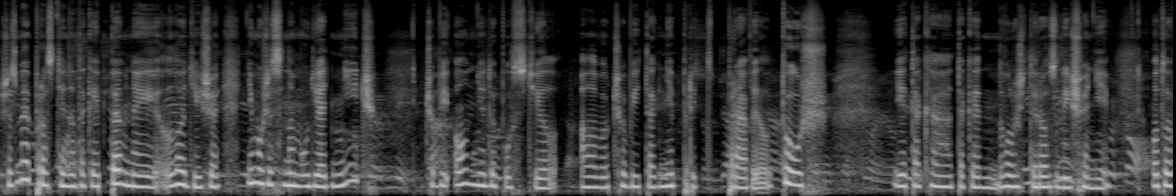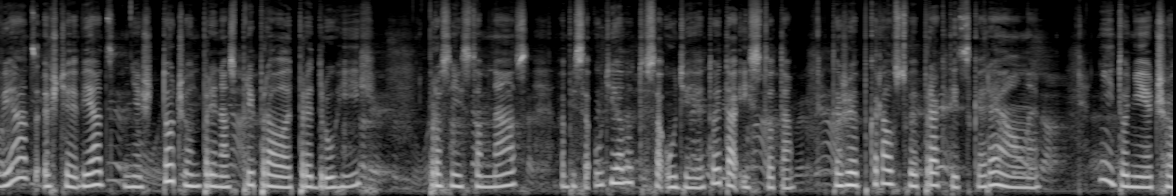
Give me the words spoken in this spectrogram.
že sme proste na takej pevnej lodi, že nemôže sa nám udiať nič, čo by on nedopustil, alebo čo by tak nepripravil. Tu už je taká, také dôležité rozlíšenie. O to viac, ešte viac, než to, čo on pre nás pripravil aj pre druhých, prostredníctvom nás, aby sa udialo, to sa udeje. To je tá istota. Takže kráľovstvo je praktické, reálne. Nie je to niečo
